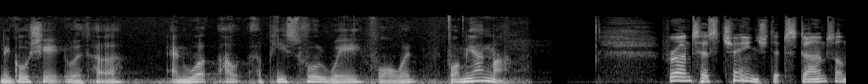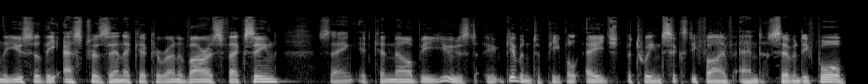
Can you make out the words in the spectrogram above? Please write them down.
negotiate with her, and work out a peaceful way forward for Myanmar. France has changed its stance on the use of the AstraZeneca coronavirus vaccine, saying it can now be used, uh, given to people aged between 65 and 74.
